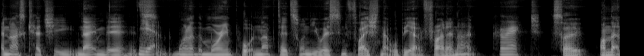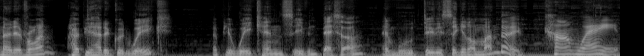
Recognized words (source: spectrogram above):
A nice catchy name there. It's yep. one of the more important updates on US inflation that will be out Friday night. Correct. So, on that note, everyone, hope you had a good week. Hope your weekend's even better. And we'll do this again on Monday. Can't wait.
